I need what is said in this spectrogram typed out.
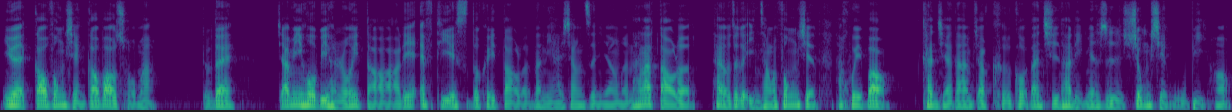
因为高风险高报酬嘛，对不对？加密货币很容易倒啊，连 FTS 都可以倒了，那你还想怎样呢？那它倒了，它有这个隐藏的风险，它回报看起来当然比较可口，但其实它里面是凶险无比哈。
